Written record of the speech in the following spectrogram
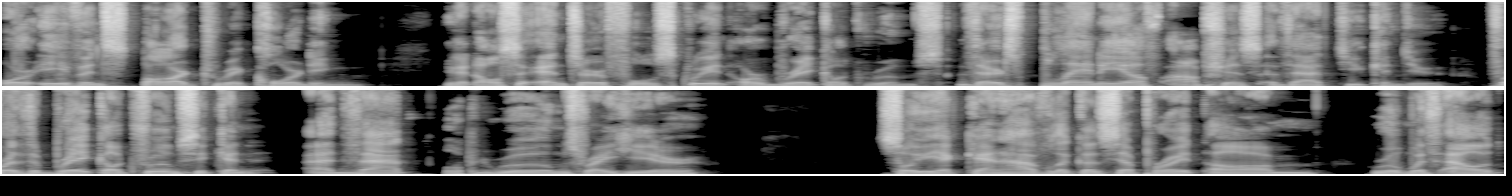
or even start recording. You can also enter full screen or breakout rooms. There's plenty of options that you can do. For the breakout rooms, you can add that, open rooms right here. So you can have like a separate um, room without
